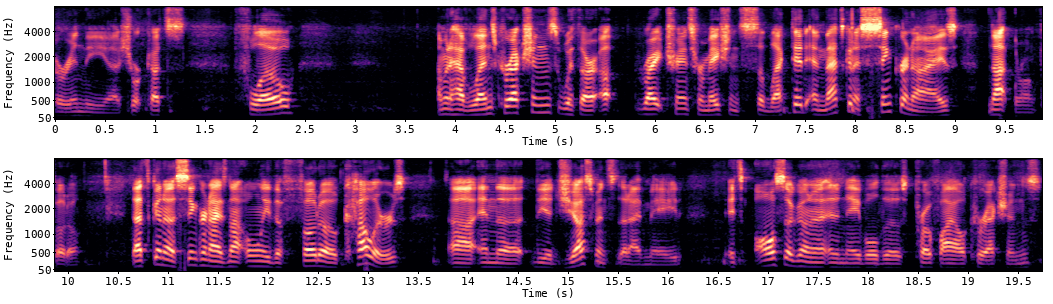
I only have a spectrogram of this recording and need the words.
or in the uh, shortcuts flow. I'm going to have lens corrections with our up right transformation selected, and that's going to synchronize, not the wrong photo, that's going to synchronize not only the photo colors uh, and the, the adjustments that I've made, it's also going to enable those profile corrections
